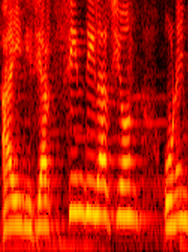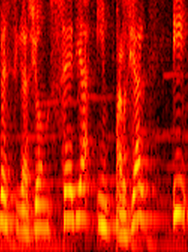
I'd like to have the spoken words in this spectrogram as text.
a iniciar sin dilación una investigación seria, imparcial y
